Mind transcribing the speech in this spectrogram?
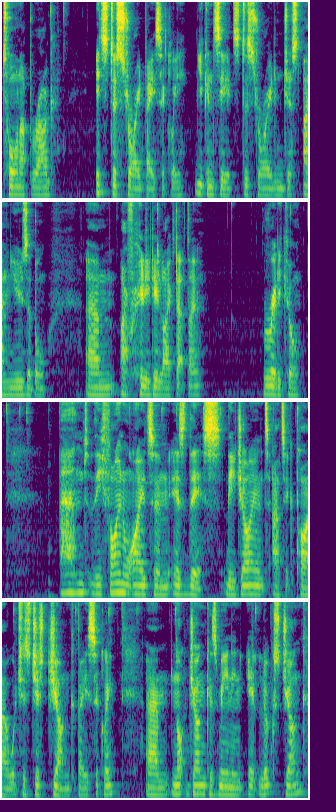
torn up rug. It's destroyed, basically. You can see it's destroyed and just unusable. Um, I really do like that, though. Really cool. And the final item is this, the giant attic pile, which is just junk, basically. Um, not junk as meaning it looks junk,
